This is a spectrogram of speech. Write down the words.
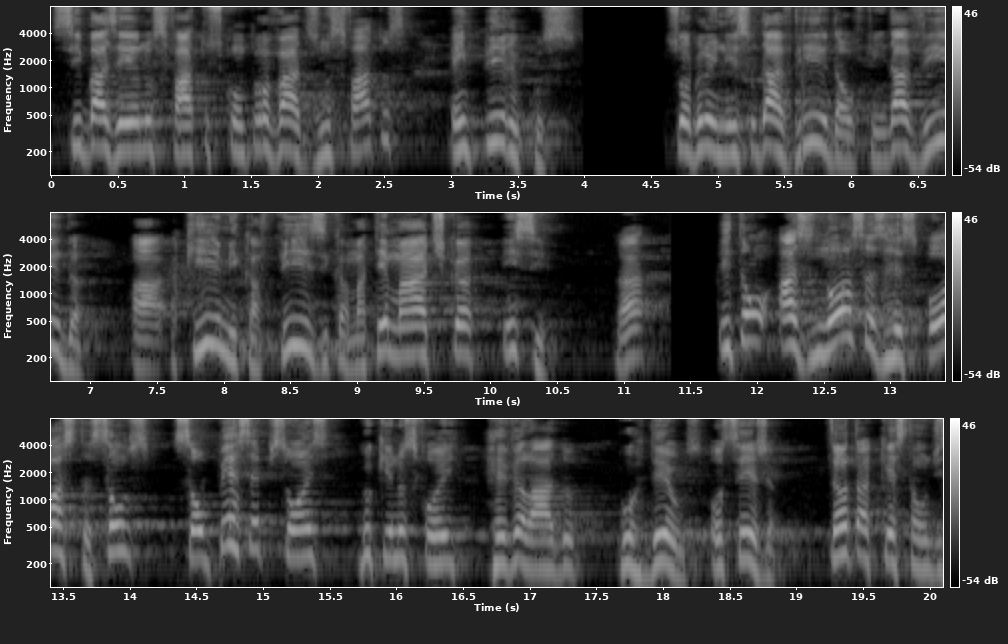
se baseia nos fatos comprovados, nos fatos empíricos, sobre o início da vida, o fim da vida, a química, a física, a matemática em si. Tá? Então, as nossas respostas são, são percepções do que nos foi revelado por Deus. Ou seja, tanto a questão de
